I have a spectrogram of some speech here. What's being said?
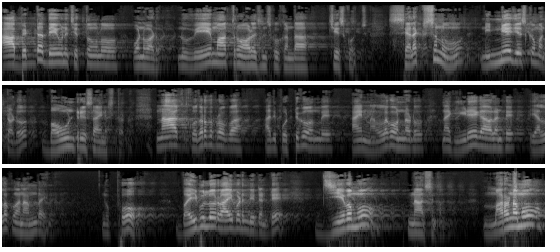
ఆ బిడ్డ దేవుని చిత్తంలో ఉన్నవాడు. నువ్వేమాత్రం ఆలోచించుకోకుండా చేసుకోవచ్చు. సెలక్షను నిన్నే చేసుకోమంటాడు బౌండరీస్ ఆయన ఇస్తాడు. నాకు కుదరదు ప్రభా అది పొట్టుగా ఉంది ఆయన నల్లగా ఉన్నాడు నాకు ఈడే కావాలంటే ఎల్లకు అని అంద ఆయన. నువ్వు పో. బైబిల్లో రాయబడింది ఏంటంటే జీవము నాశనం మరణము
